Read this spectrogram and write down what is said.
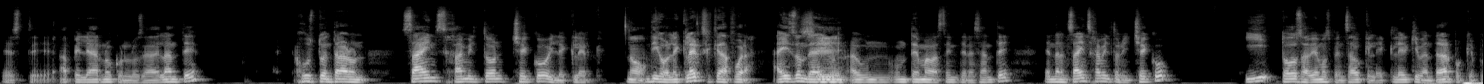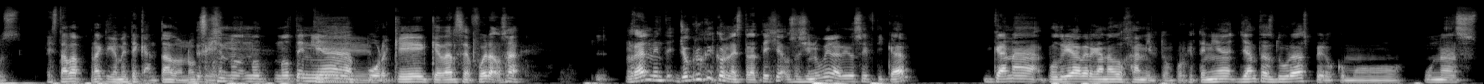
este, a pelear ¿no? con los de adelante. Justo entraron Sainz, Hamilton, Checo y Leclerc. No. Digo, Leclerc se queda fuera. Ahí es donde sí. hay un, un, un, tema bastante interesante. Entran Sainz, Hamilton y Checo. Y todos habíamos pensado que Leclerc iba a entrar porque pues estaba prácticamente cantado, ¿no? Es que, que no, no, no, tenía que... por qué quedarse afuera. O sea, realmente, yo creo que con la estrategia, o sea, si no hubiera habido safety car, gana, podría haber ganado Hamilton, porque tenía llantas duras, pero como unas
